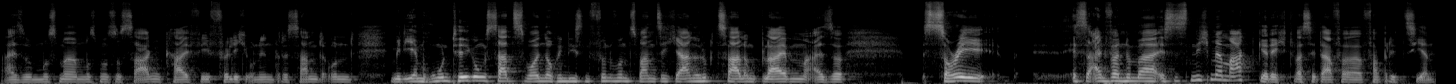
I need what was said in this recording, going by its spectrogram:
Also muss man, muss man so sagen, KfW völlig uninteressant und mit ihrem hohen Tilgungssatz wollen auch in diesen 25 Jahren Rückzahlung bleiben. Also, sorry, es ist einfach nur mal, es ist nicht mehr marktgerecht, was sie da fabrizieren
